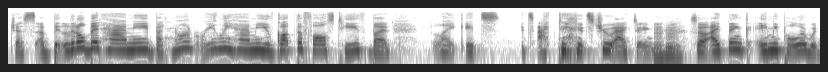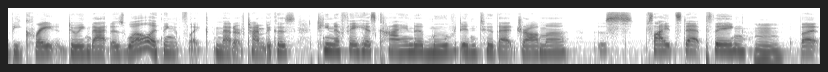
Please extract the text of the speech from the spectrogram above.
Just a bit, little bit hammy, but not really hammy. You've got the false teeth, but like it's it's acting, it's true acting. Mm-hmm. So I think Amy Poehler would be great doing that as well. I think it's like a matter of time because Tina Fey has kind of moved into that drama s- sidestep thing, hmm. but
